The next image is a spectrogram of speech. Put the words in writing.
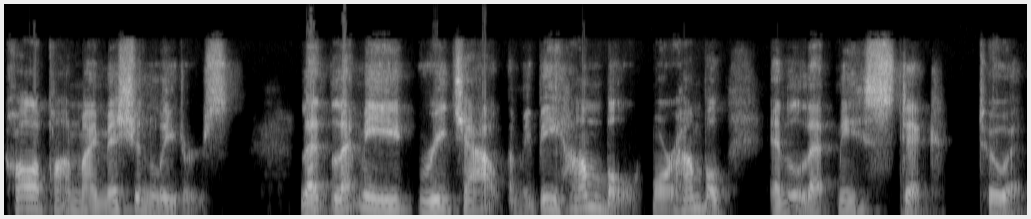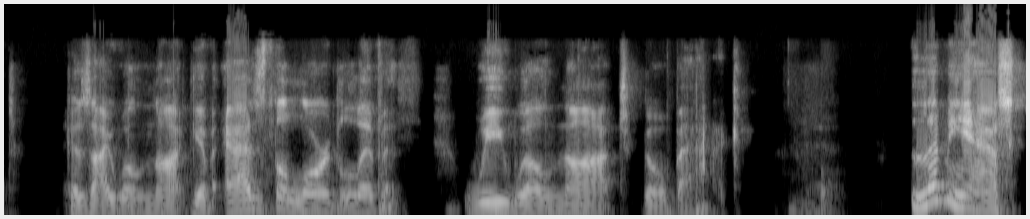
call upon my mission leaders. Let, let me reach out. Let me be humble, more humble, and let me stick to it because I will not give. As the Lord liveth, we will not go back. Let me ask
